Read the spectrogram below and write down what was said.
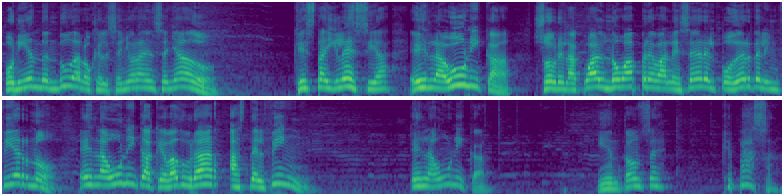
poniendo en duda lo que el Señor ha enseñado. Que esta iglesia es la única sobre la cual no va a prevalecer el poder del infierno. Es la única que va a durar hasta el fin. Es la única. Y entonces, ¿qué pasa?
